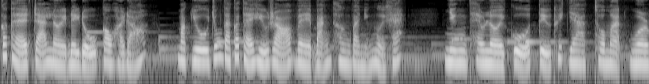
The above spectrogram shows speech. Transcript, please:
có thể trả lời đầy đủ câu hỏi đó. Mặc dù chúng ta có thể hiểu rõ về bản thân và những người khác, nhưng theo lời của tiểu thuyết gia thomas ward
